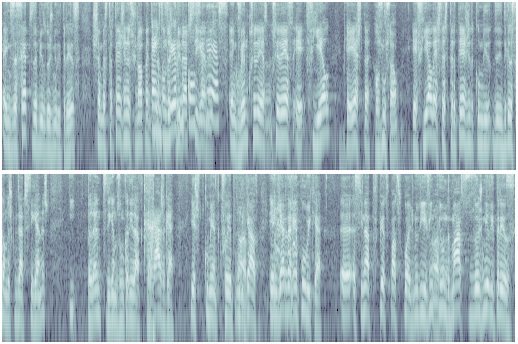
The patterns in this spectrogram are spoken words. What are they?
em 17 de abril de 2013, chama Estratégia Nacional para a Integração das Comunidades Ciganas. CDS. Em governo com o CDS. O CDS é fiel a esta resolução, é fiel a esta estratégia de, integração das comunidades ciganas e perante, digamos, um candidato que rasga este documento que foi publicado é. em Diário da República, uh, assinado por Pedro Passos Coelho no dia 21 é de março de 2013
